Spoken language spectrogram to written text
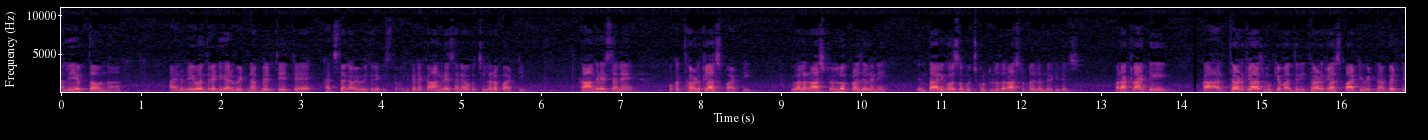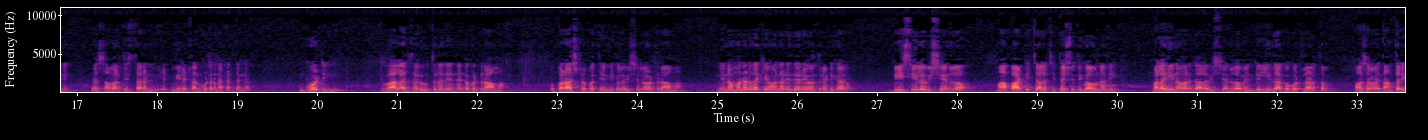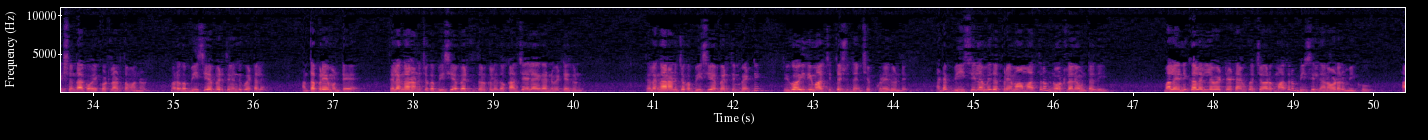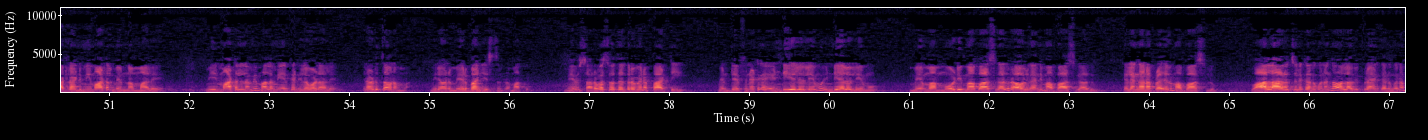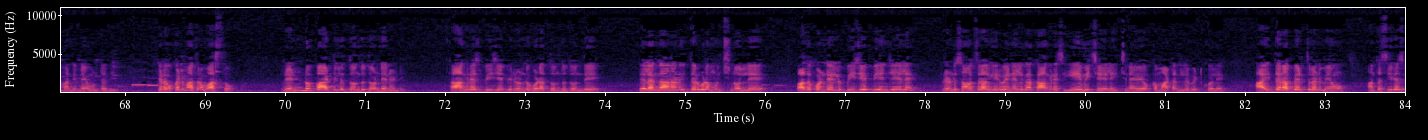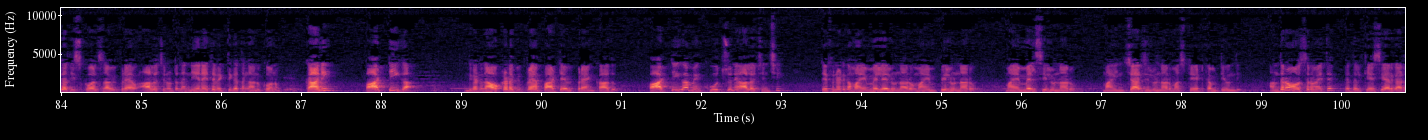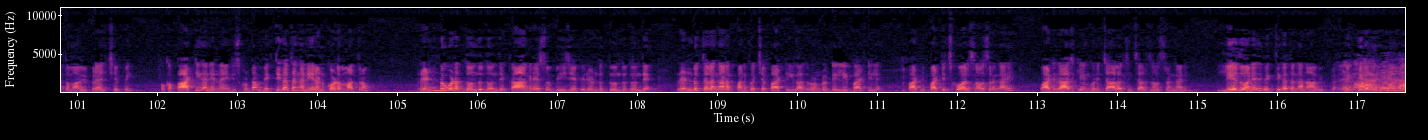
మళ్ళీ చెప్తా ఉన్నా ఆయన రేవంత్ రెడ్డి గారు పెట్టిన అభ్యర్థి అయితే ఖచ్చితంగా మేము వ్యతిరేకిస్తాం. ఎందుకంటే కాంగ్రెస్ అనే ఒక చిల్లర పార్టీ కాంగ్రెస్ అనే ఒక థర్డ్ క్లాస్ పార్టీ. ఇవాళ రాష్ట్రంలో ప్రజలని ఎంత అరిగోసబుచ్చుకుంటున్నదో రాష్ట్ర ప్రజలందరికీ తెలుసు. మరి అట్లాంటి థర్డ్ క్లాస్ ముఖ్యమంత్రి థర్డ్ క్లాస్ పార్టీ పెట్టిన అభ్యర్థిని మేము సమర్థిస్తారని మీరెట్లా మీరు ఎట్లా అనుకుంటారు నాకు అర్థం కాదు. ఇంకోటి ఇవాళ జరుగుతున్నది ఏంటంటే ఒక డ్రామా. ఉపరాష్ట్రపతి ఎన్నికల విషయంలో ఒక డ్రామా. నిన్న మొన్నటిదాకా ఏమన్నారు ఇదే రేవంత్ రెడ్డి గారు? బీసీల విషయంలో మా పార్టీ చాలా చిత్తశుద్ధిగా ఉన్నది. బలహీన వర్గాల విషయంలో మేము ఢిల్లీ దాకా కొట్లాడతాం. అవసరమైతే అంతరిక్షం దాకా పోయి కొట్లాడతాం అన్నాడు. మరి ఒక బీసీ అభ్యర్థిని ఎందుకు పెట్టలే? అంత ప్రేమ ఉంటే తెలంగాణ నుంచి ఒక బీసీ అభ్యర్థి దొరకలేదు. ఒక గారిని పెట్టేది ఉండే. తెలంగాణ నుంచి ఒక బీసీ అభ్యర్థిని పెట్టి ఇగో ఇది మా చిత్తశుద్ధి అని చెప్పుకునేది ఉండే. అంటే బీసీల మీద ప్రేమ మాత్రం నోట్లోనే ఉంటుంది. మళ్ళీ ఎన్నికలు నిలబెట్టే టైంకి వచ్చే వరకు మాత్రం బీసీలు కనబడరు మీకు. అట్లాంటి మీ మాటలు మేము నమ్మాలి. మీ మాటలు నమ్మి మళ్ళీ మీ వెనక నిలబడాలి. నేను అడుగుతా ఉన్నామ్మా మీరేమైనా మెహర్బాన్ చేస్తుండ్రా మాకు? మేము సర్వస్వతంత్రమైన పార్టీ. మేము డెఫినెట్గా ఎన్డీఏలో లేము ఇండియాలో లేము. మేము మా మోడీ మా బాస్ కాదు రాహుల్ గాంధీ మా బాస్ కాదు. తెలంగాణ ప్రజలు మా బాసులు. వాళ్ళ ఆలోచనకు అనుగుణంగా వాళ్ళ అభిప్రాయానికి అనుగుణంగా మా నిర్ణయం ఉంటుంది. ఇక్కడ ఒకటి మాత్రం వాస్తవం. రెండు పార్టీలు దొందు దొండేనండి. కాంగ్రెస్ బీజేపీ రెండు కూడా దొందు దొందే. తెలంగాణను ఇద్దరు కూడా ముంచినోళ్ళే పదకొండేళ్ళు బీజేపీ ఏం చేయలే? రెండు సంవత్సరాలకు ఇరవై నెలలుగా కాంగ్రెస్ ఏమీ చేయలే ఇచ్చిన ఒక్క మాట నిలబెట్టుకోలే. ఆ ఇద్దరు అభ్యర్థులను మేము అంత సీరియస్గా తీసుకోవాల్సిన అభిప్రాయం ఆలోచన ఉంటుందని నేనైతే వ్యక్తిగతంగా అనుకోను. కానీ పార్టీగా ఎందుకంటే నా ఒక్కడ అభిప్రాయం పార్టీ అభిప్రాయం కాదు. పార్టీగా మేము కూర్చుని ఆలోచించి డెఫినెట్గా మా ఎమ్మెల్యేలు ఉన్నారు మా ఎంపీలు ఉన్నారు మా ఎమ్మెల్సీలు ఉన్నారు మా ఇన్ఛార్జీలు ఉన్నారు మా స్టేట్ కమిటీ ఉంది. అందరం అవసరమైతే పెద్దలు కేసీఆర్ గారితో మా అభిప్రాయాలు చెప్పి ఒక పార్టీగా నిర్ణయం తీసుకుంటాం. వ్యక్తిగతంగా నేను అనుకోవడం మాత్రం రెండు కూడా దొందు దొందే. కాంగ్రెస్ బీజేపీ రెండు దొందు దొందే. రెండు తెలంగాణకు పనికొచ్చే పార్టీలు కాదు రెండు ఢిల్లీ పార్టీలే. వాటిని పట్టించుకోవాల్సిన అవసరం కానీ వాటి రాజకీయం గురించి ఆలోచించాల్సిన అవసరం కానీ లేదు అనేది వ్యక్తిగతంగా నా అభిప్రాయం. వ్యక్తిగతంగా.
